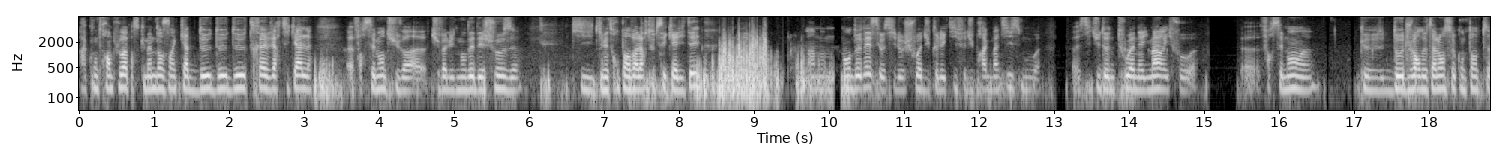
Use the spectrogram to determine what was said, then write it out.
à contre-emploi parce que même dans un 4-2-2-2 très vertical, euh, forcément, tu vas, tu vas lui demander des choses qui mettront pas en valeur toutes ses qualités. à un moment donné, c'est aussi le choix du collectif et du pragmatisme où euh, si tu donnes tout à Neymar, il faut euh, forcément que d'autres joueurs de talent se contentent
